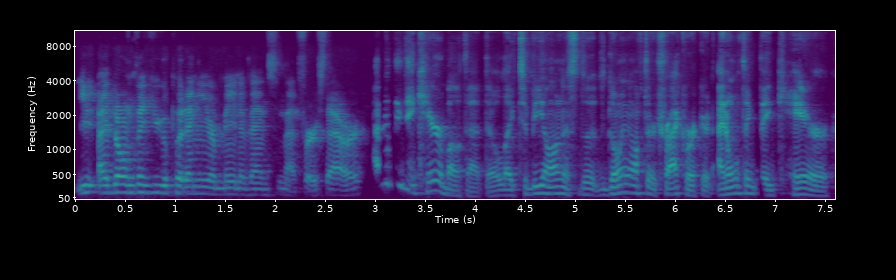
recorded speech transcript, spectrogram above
You, I don't think you could put any of your main events in that first hour. I don't think they care about that though. Like to be honest, the, going off their track record, I don't think they care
